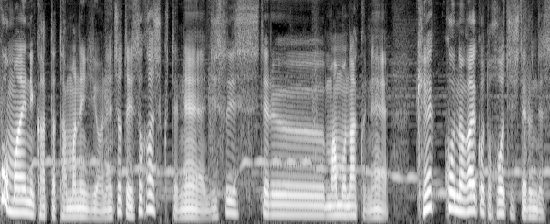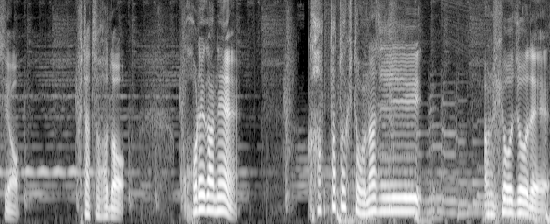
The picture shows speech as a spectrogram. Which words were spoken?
構前に買った玉ねぎをねちょっと忙しくてね自炊してる間もなくね結構長いこと放置してるんですよ。2つほど。これがね買った時と同じあの表情で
